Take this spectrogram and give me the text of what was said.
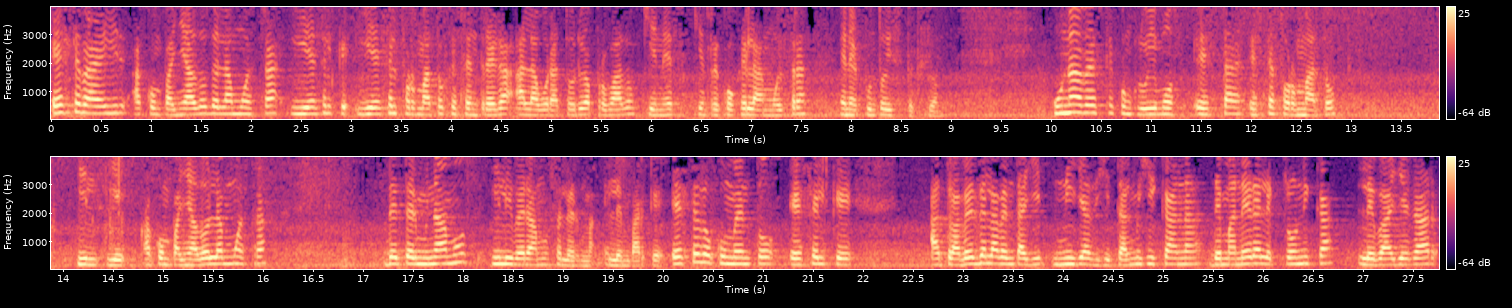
Este va a ir acompañado de la muestra y es el, que, y es el formato que se entrega al laboratorio aprobado, quien es quien recoge la muestra en el punto de inspección. Una vez que concluimos este formato y, acompañado la muestra, determinamos y liberamos el, embarque. Este documento es el que a través de la ventanilla digital mexicana, de manera electrónica, le va a llegar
